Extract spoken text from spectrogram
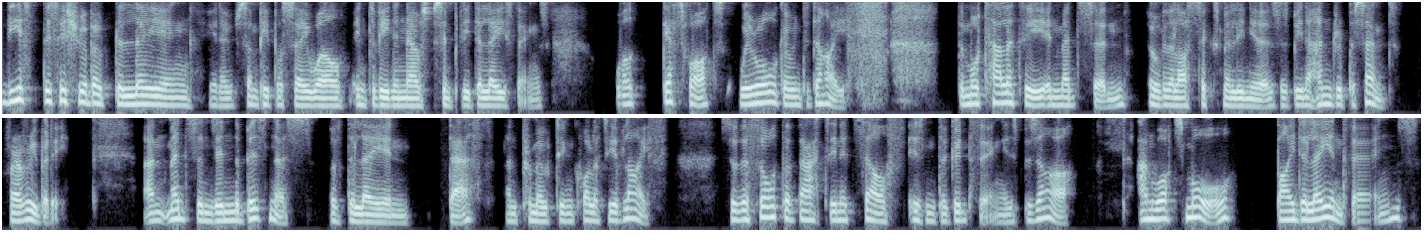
this this issue about delaying, you know, some people say, well, intervening now simply delays things. Well, guess what? We're all going to die. the mortality in medicine over the last six million years has been 100% for everybody. And medicine's in the business of delaying death and promoting quality of life. So the thought that that in itself isn't a good thing is bizarre. And what's more, by delaying things,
